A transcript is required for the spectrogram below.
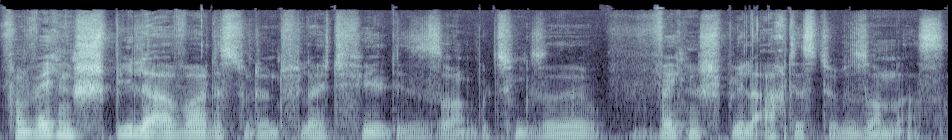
Von welchen Spieler erwartest du denn vielleicht viel diese Saison? Beziehungsweise welchen Spieler achtest du besonders?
